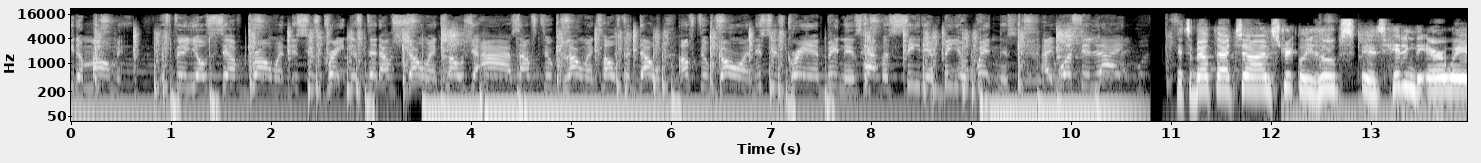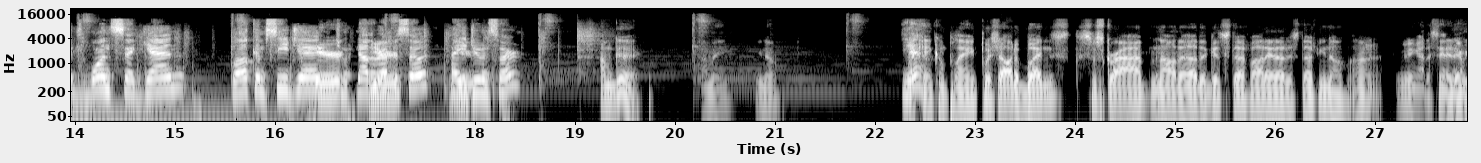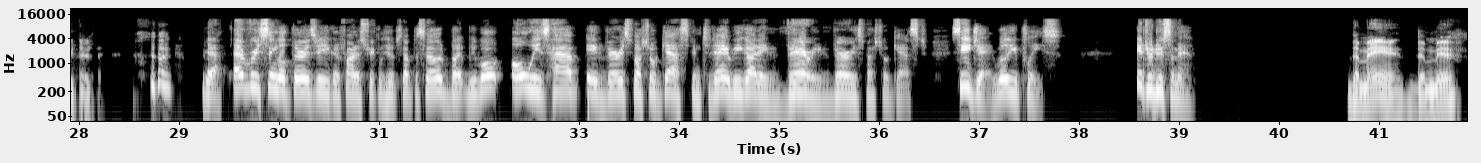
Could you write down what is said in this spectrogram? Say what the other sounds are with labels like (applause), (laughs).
See the moment? To feel yourself growing. This is greatness that I'm showing. Close your eyes, I'm still glowing. Close the door, I'm still going. This is grand business. Have a seat and be a witness. Hey, what's it like? It's about that time. Strictly Hoops is hitting the airwaves once again. Welcome, CJ, Here, to another here, episode. How you doing, sir? I'm good. I mean, you know, I Yeah, can't complain. Push all the buttons, subscribe, and all the other good stuff, all that other stuff. You know, I don't, we ain't got to say that every Thursday. (laughs) yeah. Every single Thursday, you can find a Strictly Hoops episode, but we won't always have a very special guest. And today, we got a very, very special guest. CJ, will you please introduce a man? The man, the myth,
